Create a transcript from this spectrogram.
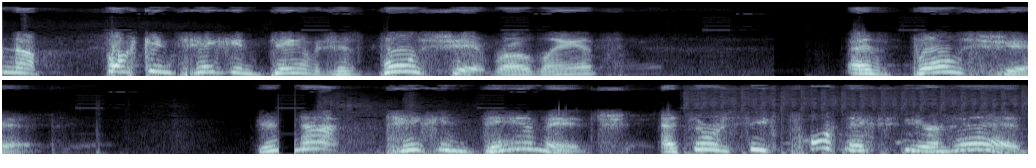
not fucking taking damage. It's bullshit, Road Lance. That's bullshit. You're not taking damage. As there was C4 next to your head.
